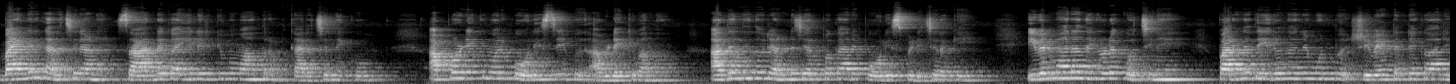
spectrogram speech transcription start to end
ഭയങ്കര കരച്ചിലാണ്. സാറിന്റെ കയ്യിലിരിക്കുമ്പോൾ മാത്രം കരച്ചിൽ നിൽക്കും. അപ്പോഴേക്കും ഒരു പോലീസ് ജീപ്പ് അവിടേക്ക് വന്നു. അതിൽ നിന്നും രണ്ട് ചെറുപ്പക്കാരെ പോലീസ് പിടിച്ചിറക്കി. ഇവന്മാരാ നിങ്ങളുടെ കൊച്ചിനെ. പറഞ്ഞു തീരുന്നതിന് മുൻപ് ശിവേട്ടന്റെ കാൽ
